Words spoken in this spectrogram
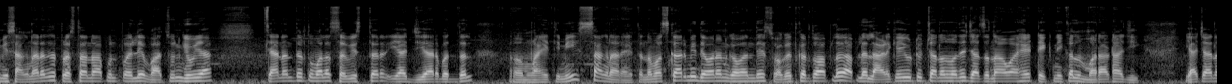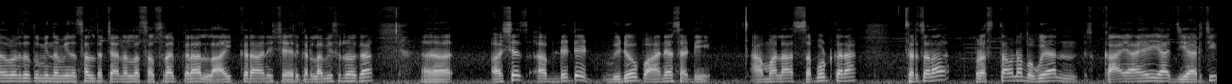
मी सांगणारच प्रस्तावना आपण पहिले वाचून घेऊया. त्यानंतर तुम्हाला सविस्तर या जी आरबद्दल माहिती मी सांगणार आहे. तर नमस्कार मी देवानंद गवांदे. स्वागत करतो आपलं आपल्या लाडके यूट्यूब चॅनलमध्ये ज्याचं नाव आहे टेक्निकल मराठाजी या चॅनलवर जर तुम्ही नवीन असाल तर चॅनलला सबस्क्राईब करा लाईक करा आणि शेअर करायला विसरू नका. असेच अपडेटेड व्हिडिओ पाहण्यासाठी आम्हाला सपोर्ट करा. तर चला प्रस्तावना बघूया काय आहे या जी आरची.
